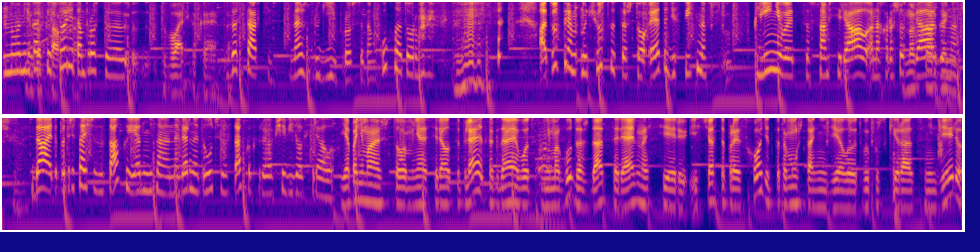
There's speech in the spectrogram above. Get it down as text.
Но в американской заставка. истории там просто э, Тварь какая-то. заставки, знаешь, другие просто, там куклы оторваны. А тут прям, ну, чувствуется, что это действительно вклинивается в сам сериал, она хорошо связана. Да, это потрясающая заставка, я не знаю, наверное, это лучшая заставка, которую я вообще видела в сериалах. Я понимаю, что меня сериал цепляет, когда я вот не могу дождаться реально серию. И сейчас это происходит, потому что они делают выпуски раз в неделю.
